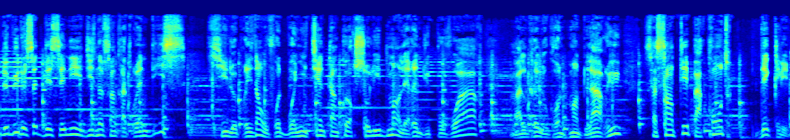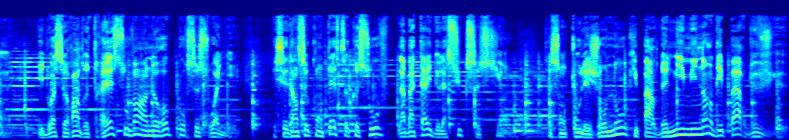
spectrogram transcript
Au début de cette décennie 1990, si le président Houphouët-Boigny tient encore solidement les rênes du pouvoir, malgré le grondement de la rue, sa santé par contre décline. Il doit se rendre très souvent en Europe pour se soigner. Et c'est dans ce contexte que s'ouvre la bataille de la succession. Ce sont tous les journaux qui parlent d'un imminent départ du vieux.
